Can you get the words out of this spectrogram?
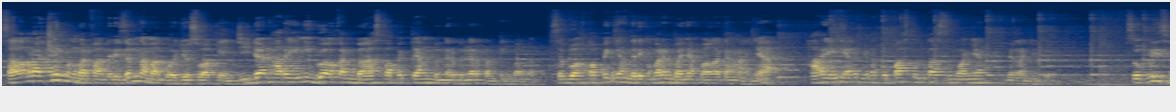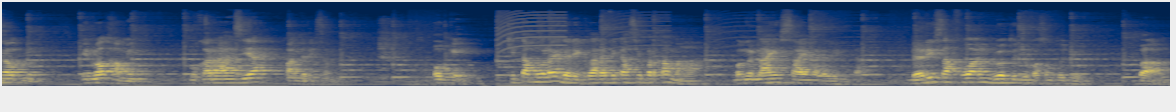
Salam racun penggemar vandalism, nama gue Joshua Kenji dan hari ini gue akan bahas topik yang bener-bener penting banget. Sebuah topik yang dari kemarin banyak banget yang nanya, hari ini akan kita kupas tuntas semuanya dengan jujur. So please help me in welcoming, bukan rahasia vandalism. Oke, kita mulai dari klarifikasi pertama mengenai saya Halilintar. Dari Safwan 2707, Bang,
